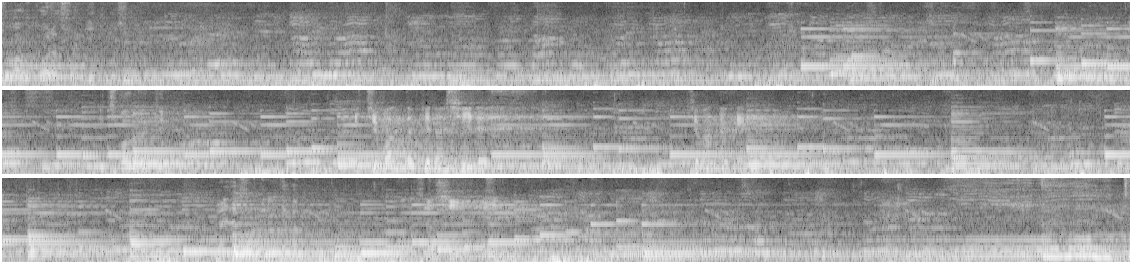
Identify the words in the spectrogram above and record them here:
とワンコーラスだけいきましょう。一番だけ。一番だけらしいです。一番だけ。珍しいよね。愛と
